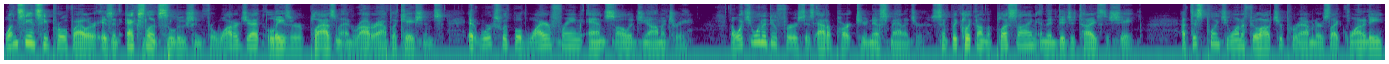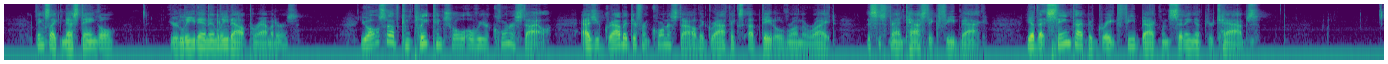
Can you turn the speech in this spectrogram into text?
One CNC Profiler is an excellent solution for waterjet, laser, plasma, and router applications. It works with both wireframe and solid geometry. Now what you want to do first is add a part to your nest manager. Simply click on the plus sign and then digitize the shape. At this point you want to fill out your parameters like quantity, things like nest angle, your lead in and lead out parameters. You also have complete control over your corner style. As you grab a different corner style, the graphics update over on the right. This is fantastic feedback. You have that same type of great feedback when setting up your tabs.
